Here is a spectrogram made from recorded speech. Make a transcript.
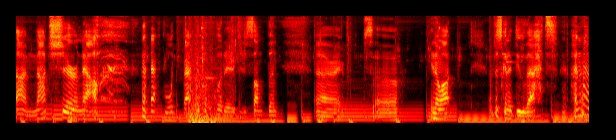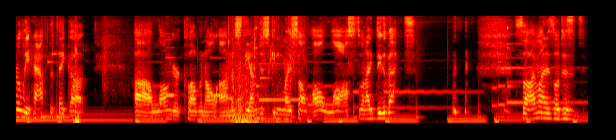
I'm not sure now. Have to look back at the footage or something. Alright, so... You know what? I'm just gonna do that. I don't really have to take a, a longer club in all honesty. I'm just getting myself all lost when I do that. so I might as well just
